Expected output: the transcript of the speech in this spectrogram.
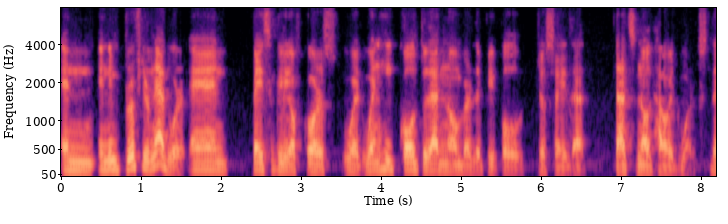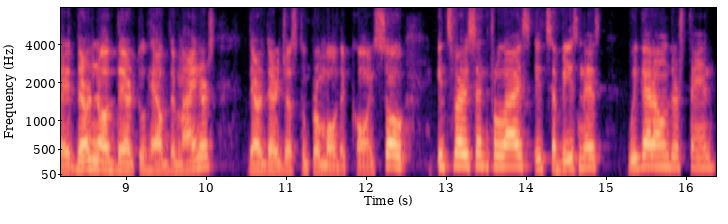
and and improve your network? And basically, of course, when, he called to that number, the people just say that that's not how it works. They they're not there to help the miners. They're there just to promote the coin. So it's very centralized. It's a business. We gotta understand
